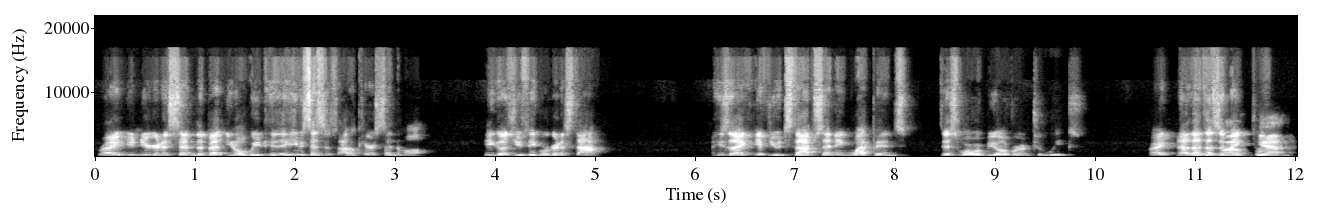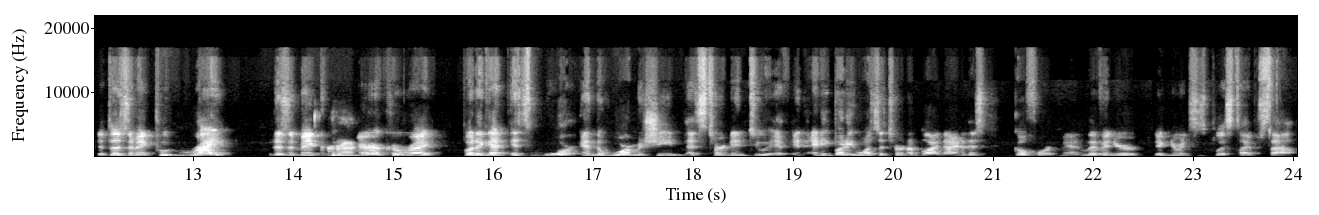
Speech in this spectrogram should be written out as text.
right? And you're going to send the bet. You know, we, he even says this. I don't care. Send them all. He goes, "You think we're going to stop?" He's like, "If you'd stop sending weapons, this war would be over in two weeks." Right now, that doesn't Wow, make Putin. yeah. That doesn't make Putin right. It doesn't make Correct. America right. But again, it's war and the war machine that's turned into it. And anybody wants to turn a blind eye to this, go for it, man. Live in your ignorance is bliss type of style.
